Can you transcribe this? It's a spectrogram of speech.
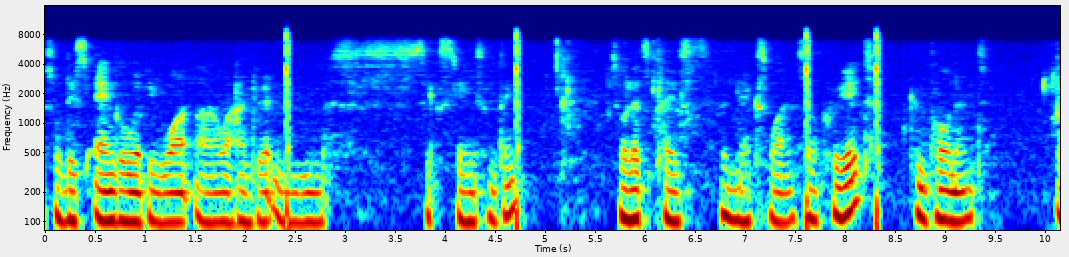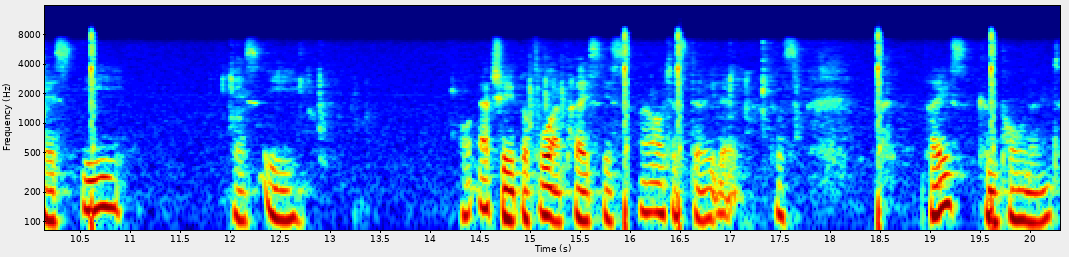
so this angle will be one, uh, 116 something. So let's place the next one. So create component SE SE or actually before I place this I'll just delete it. Because place component.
